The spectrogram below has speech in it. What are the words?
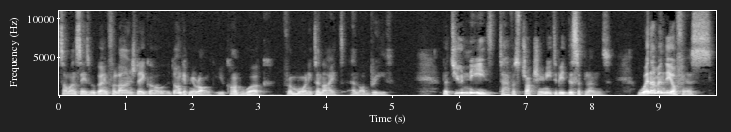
someone says, we're going for lunch, they go. Don't get me wrong. You can't work from morning to night and not breathe. But you need to have a structure. You need to be disciplined. When I'm in the office,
